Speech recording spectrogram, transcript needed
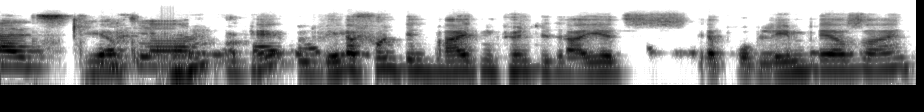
als Wer, der, okay, und wer von den beiden könnte da jetzt der Problembär sein?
